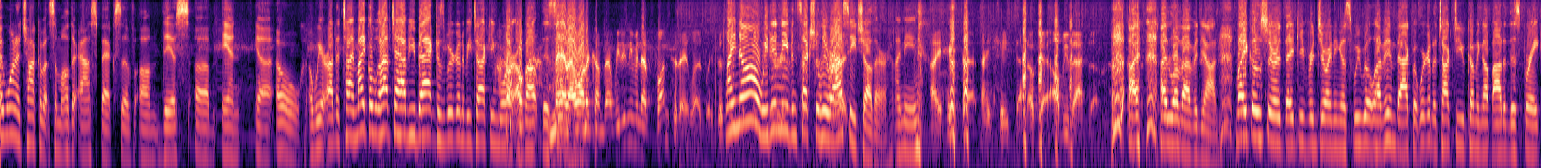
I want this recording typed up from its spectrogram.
I want to talk about some other aspects of um, this. Um, and uh, oh, we're out of time. Michael, we'll have to have you back because we're going to be talking more about this. Man, I want to come back. We didn't even have fun today, Leslie. This I know. We didn't even sexually harass right. each other. I mean, I hate that. I hate that. Okay, I'll be back though. I, I love Avignon. Michael Shure, thank you for joining us. We will have him back, but we're going to talk to you coming up out of this break.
